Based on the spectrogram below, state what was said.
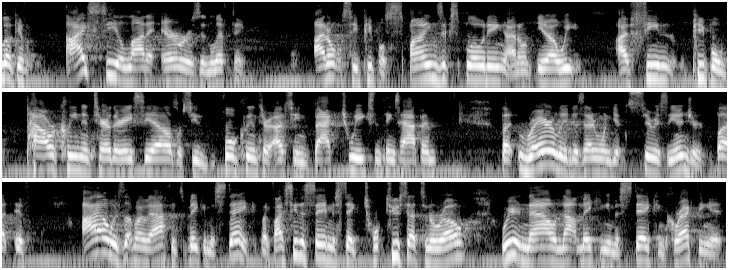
Look, if I see a lot of errors in lifting, I don't see people's spines exploding. I don't, you know, we. I've seen people power clean and tear their ACLs. I've seen full clean tear. I've seen back tweaks and things happen, but rarely does anyone get seriously injured. But if I always let my athletes make a mistake, but if I see the same mistake tw- two sets in a row, we are now not making a mistake and correcting it.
